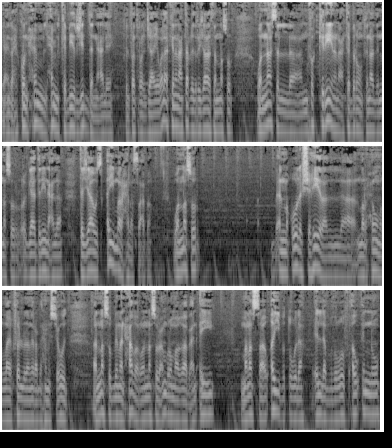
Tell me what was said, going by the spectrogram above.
يعني راح يكون حمل حمل كبير جدا عليه في الفترة الجاية. ولكن أنا أعتقد رجالة النصر والناس المفكرين أنا أعتبرهم في نادي النصر قادرين على تجاوز أي مرحلة صعبة. والنصر المقولة الشهيرة المرحوم الله يغفر له الأمير عبد الحميد السعود النصر بمن حضر والنصر عمره ما غاب عن أي منصة أو أي بطولة إلا بظروف أو آه،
